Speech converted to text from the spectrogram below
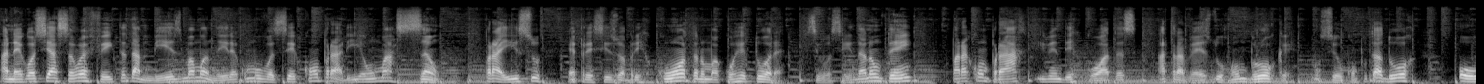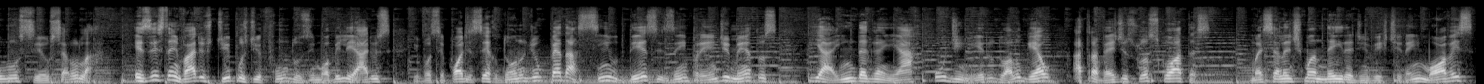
A negociação é feita da mesma maneira como você compraria uma ação. Para isso, é preciso abrir conta numa corretora, se você ainda não tem, para comprar e vender cotas através do home broker, no seu computador ou no seu celular. Existem vários tipos de fundos imobiliários e você pode ser dono de um pedacinho desses empreendimentos e ainda ganhar o dinheiro do aluguel através de suas cotas. Uma excelente maneira de investir em imóveis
